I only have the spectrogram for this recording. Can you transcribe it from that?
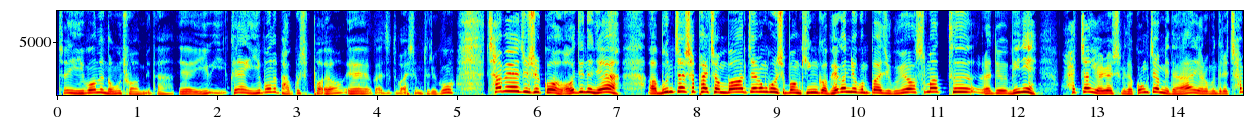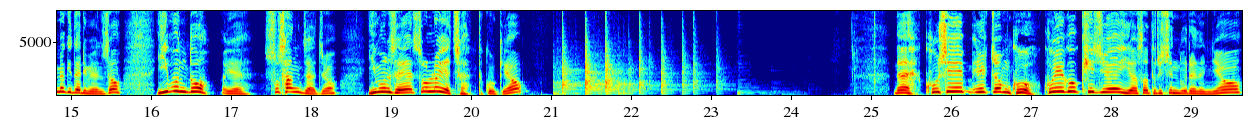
저는 2번을 너무 좋아합니다. 예, 이, 그냥 2번을 받고 싶어요. 예, 까지도 말씀드리고. 참여해 주실 곳, 어디느냐? 아, 문자 샵 8000번, 짧은 거 50원, 긴 거 100원 요금 빠지고요. 스마트 라디오 미니 활짝 열려 있습니다. 공짜입니다. 여러분들의 참여 기다리면서 이분도, 예, 수상자죠. 이문세의 솔로 예찬 듣고 올게요. 네, 91.9, 919 퀴즈에 이어서 들으신 노래는요,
